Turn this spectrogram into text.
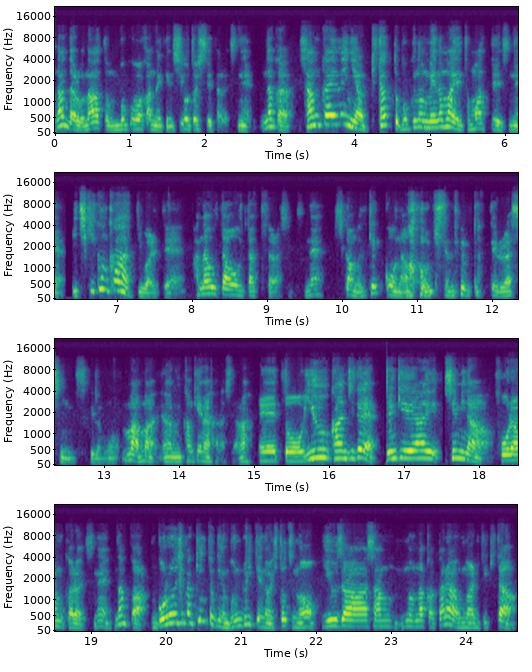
なんだろうなと僕わかんないけど仕事してたらですね、なんか3回目にはピタッと僕の目の前で止まってですね、一木くんか？って言われて、鼻歌を歌ってたらしいんですね。しかも結構な大きさで歌ってるらしいんですけども、まあまあ、あの関係ない話だな。えっ、と、いう感じで、全景 AI セミナー、フォーラムからですね、なんか、五郎島金時の分類っていうのは一つのユーザーさんの中から生まれてきた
